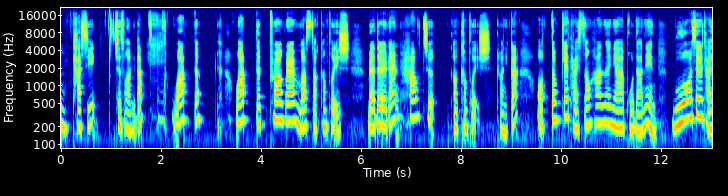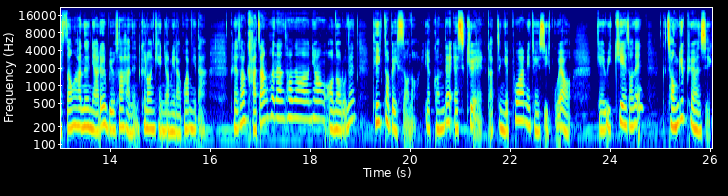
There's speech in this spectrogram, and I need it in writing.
음, 다시 죄송합니다. What the what the program must accomplish rather than how to accomplish. 그러니까 어떻게 달성하느냐보다는 무엇을 달성하느냐를 묘사하는 그런 개념이라고 합니다. 그래서 가장 흔한 선언형 언어로는 데이터베이스 언어, 예컨대 SQL 같은 게 포함이 될 수 있고요. 위키에서는 정규 표현식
